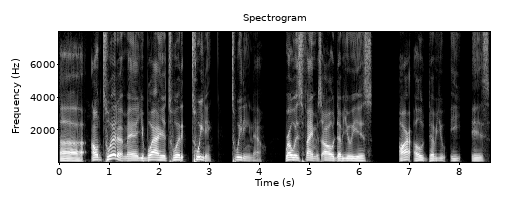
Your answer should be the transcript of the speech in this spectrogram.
Uh, on Twitter, man, your boy out here twit- tweeting, tweeting now. Rowe is famous. R O W E is R O W E is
